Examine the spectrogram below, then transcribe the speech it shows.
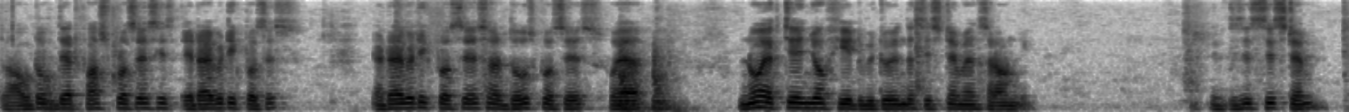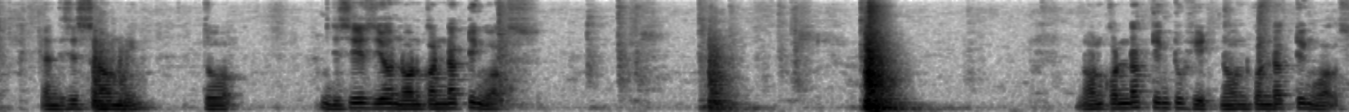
so out of that first process is adiabatic process. Adiabatic process are those process where no exchange of heat between the system and surrounding. If this is system and this is surrounding so this is your non-conducting walls non-conducting to heat non-conducting walls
